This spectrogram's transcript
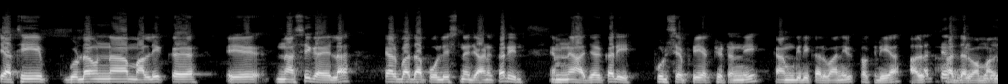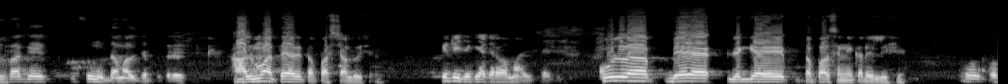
ત્યાંથી ગોડાઉનના માલિક એ નાસી ગયેલા. ત્યારબાદ આ પોલીસને જાણ કરી એમને હાજર કરી ફૂડ સેફ્ટી એક્ટ હેઠળની કામગીરી કરવાની પ્રક્રિયા હાલ હાથ ધરવામાં આવી. વિભાગે શું મુદ્દામાલ જપ્ત કર્યો છે? હાલમાં અત્યારે તપાસ ચાલુ છે. કેટલી જગ્યા કરવામાં આવી છે? કુલ બે જગ્યાએ તપાસ એની કરેલી છે. ઓકે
